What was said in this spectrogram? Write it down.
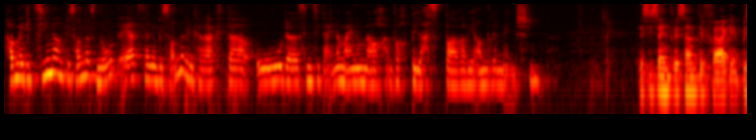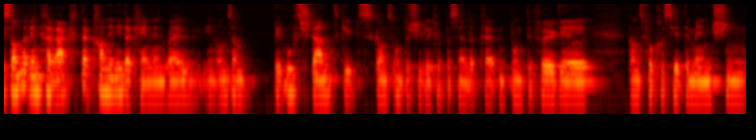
Haben Mediziner und besonders Notärzte einen besonderen Charakter oder sind sie deiner Meinung nach einfach belastbarer wie andere Menschen? Das ist eine interessante Frage. Einen besonderen Charakter kann ich nicht erkennen, weil in unserem Berufsstand gibt es ganz unterschiedliche Persönlichkeiten, bunte Vögel, ganz fokussierte Menschen,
